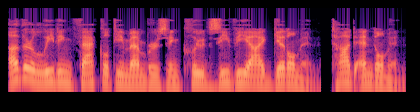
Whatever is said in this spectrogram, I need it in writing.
Other leading faculty members include Zvi Gitelman, Todd Endelman,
